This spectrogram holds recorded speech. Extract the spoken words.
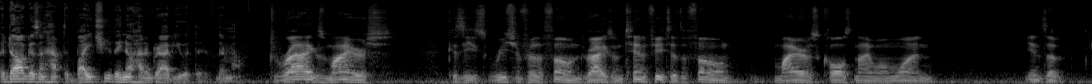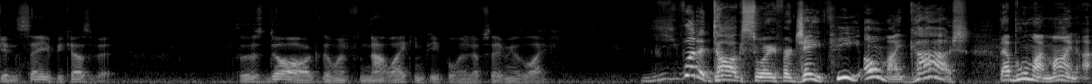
A dog doesn't have to bite you. They know how to grab you with their, their mouth. Drags Myers, because he's reaching for the phone. Drags him ten feet to the phone. Myers calls nine one one. Ends up getting saved because of it. So this dog that went from not liking people ended up saving his life. What a dog story for JP. Oh my gosh. That blew my mind. I,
